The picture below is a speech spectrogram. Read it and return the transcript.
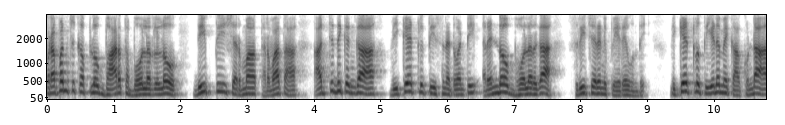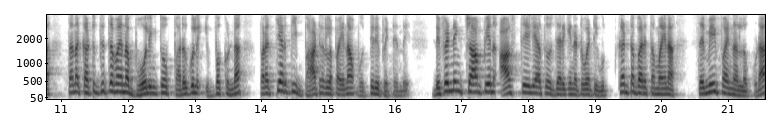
ప్రపంచ కప్లో భారత బౌలర్లలో దీప్తి శర్మ తర్వాత అత్యధికంగా వికెట్లు తీసినటువంటి రెండో బౌలర్గా శ్రీచరణి పేరే ఉంది. వికెట్లు తీయడమే కాకుండా తన కట్టుదిట్టమైన బౌలింగ్తో పరుగులు ఇవ్వకుండా ప్రత్యర్థి బాటర్లపైన ఒత్తిడి పెట్టింది. డిఫెండింగ్ ఛాంపియన్ ఆస్ట్రేలియాతో జరిగినటువంటి ఉత్కంఠభరితమైన సెమీఫైనల్లో కూడా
